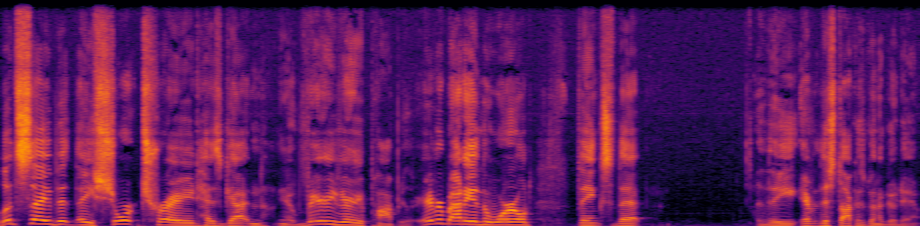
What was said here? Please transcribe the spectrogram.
Let's say that a short trade has gotten you know very very popular. Everybody in the world thinks that the this stock is going to go down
